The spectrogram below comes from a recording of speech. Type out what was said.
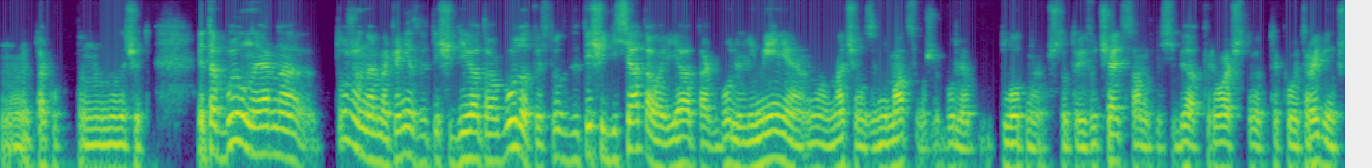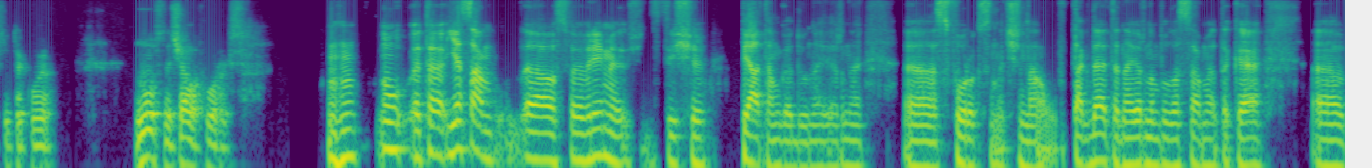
Ну, так, значит, это был, наверное, тоже, наверное, конец 2009 года. То есть вот 2010 я так более или менее ну, начал заниматься уже более плотно, что-то изучать сам для себя, открывать, что это такое трейдинг, что такое. Ну, сначала Форекс. Угу. Ну, это я сам э, в свое время, в 2005 году, наверное, э, с Форекса начинал. Тогда это, наверное, была самая такая э,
